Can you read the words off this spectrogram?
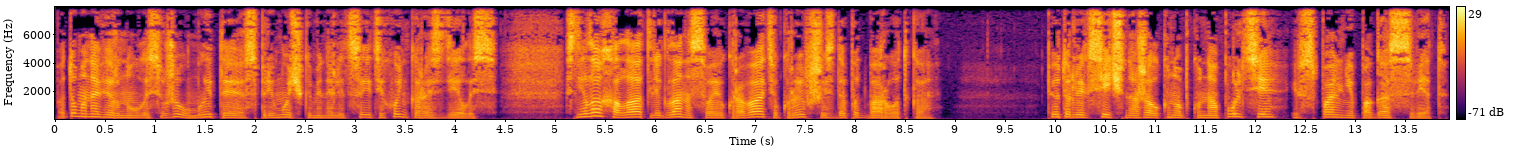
Потом она вернулась, уже умытая, с примочками на лице, и тихонько разделась. Сняла халат, легла на свою кровать, укрывшись до подбородка. Петр Алексеевич нажал кнопку на пульте, и в спальне погас свет.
